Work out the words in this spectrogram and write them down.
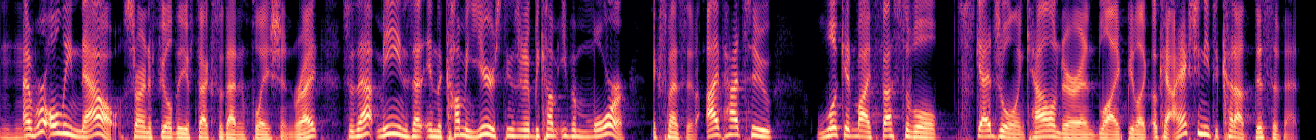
Mhm. and we're only now starting to feel the effects of that inflation, right? So that means that in the coming years, things are going to become even more expensive. I've had to look at my festival schedule and calendar and like be like, okay, I actually need to cut out this event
